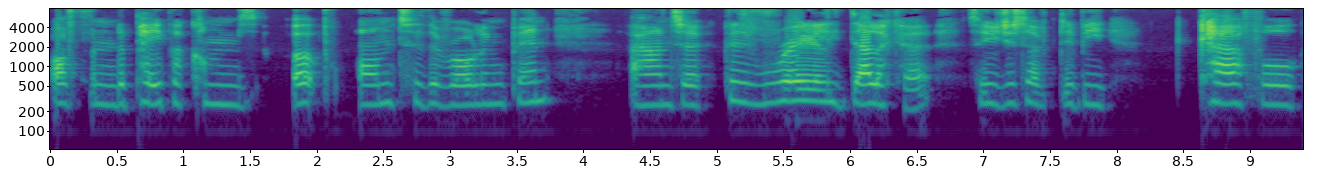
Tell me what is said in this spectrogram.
often the paper comes up onto the rolling pin and so because it's really delicate, so you just have to be careful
